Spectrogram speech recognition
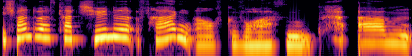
ich fand, du hast gerade schöne Fragen aufgeworfen. Ähm,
